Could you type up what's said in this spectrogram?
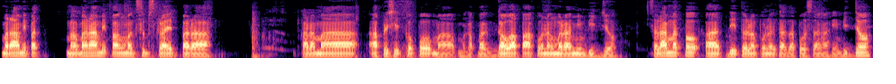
marami pa marami pang mag-subscribe para para ma-appreciate ko po ma- makapaggawa pa ako ng maraming video. Salamat po at dito lang po nagtatapos ang aking video.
